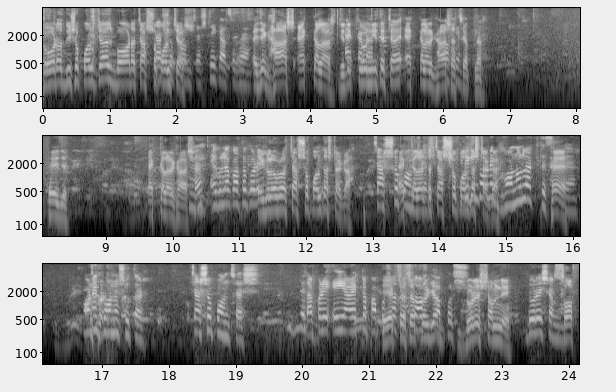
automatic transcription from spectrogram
ছোটটা দুইশো পঞ্চাশ বড়টা চারশো পঞ্চাশ। ঠিক আছে ভাই। এই যে ঘাস এক কালার যদি কেউ নিতে চায় এক কালার ঘাস আছে আপনার। এই যে এক কালার ঘাস হ্যাঁ? এগুলো কত করে? এগুলো হলো চারশো পঞ্চাশ টাকা। চারশো এক কালারটা 450 অনেক টাকা। ঘন লাগতেছে হ্যাঁ। অনেক ঘন সুতার। চারশো পঞ্চাশ। তারপরে এই আরেকটা পাপোশ আছে একটা ডোরের সামনে ডোরের সামনে। সফট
